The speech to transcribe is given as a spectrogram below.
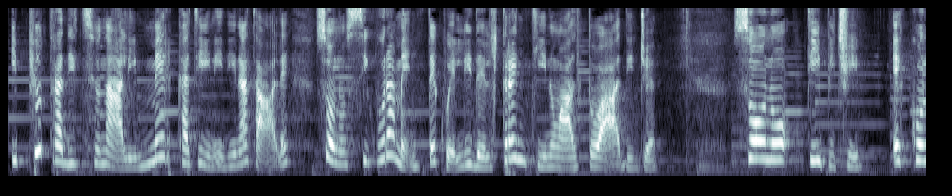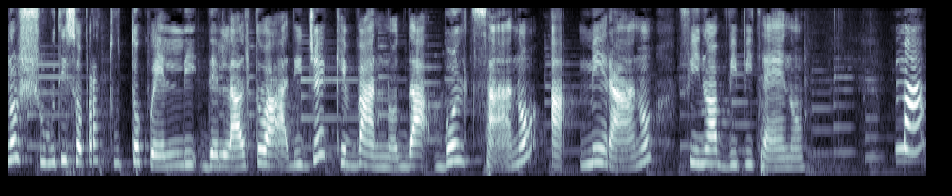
i più tradizionali mercatini di Natale sono sicuramente quelli del Trentino Alto Adige. Sono tipici e conosciuti soprattutto quelli dell'Alto Adige che vanno da Bolzano a Merano fino a Vipiteno. Ma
